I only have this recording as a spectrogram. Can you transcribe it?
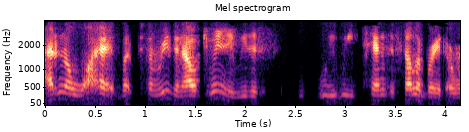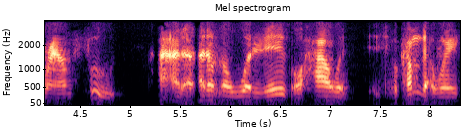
I don't know why, but for some reason, our community we just we, we tend to celebrate around food. I, I don't know what it is or how it, it's become that way,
